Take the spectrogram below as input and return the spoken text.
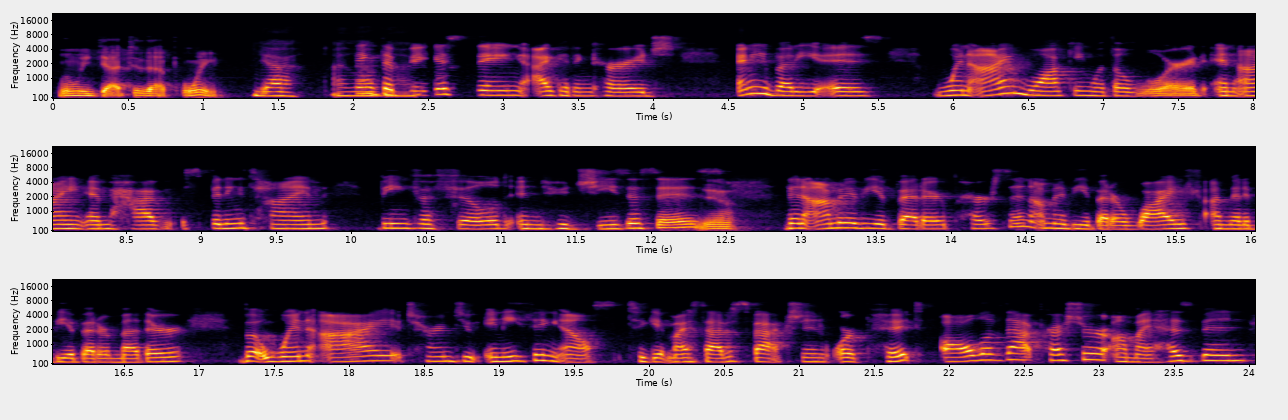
when we got to that point. Yeah, I, I think the biggest thing I could encourage anybody is when I'm walking with the Lord and I am have spending time being fulfilled in who Jesus is, Yeah. then I'm going to be a better person. I'm going to be a better wife. I'm going to be a better mother. But when I turn to anything else to get my satisfaction or put all of that pressure on my husband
